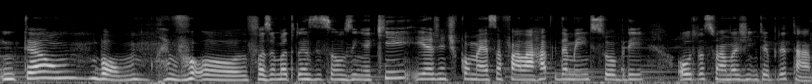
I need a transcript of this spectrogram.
Então, bom, eu vou fazer uma transiçãozinha aqui e a gente começa a falar rapidamente sobre outras formas de interpretar.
